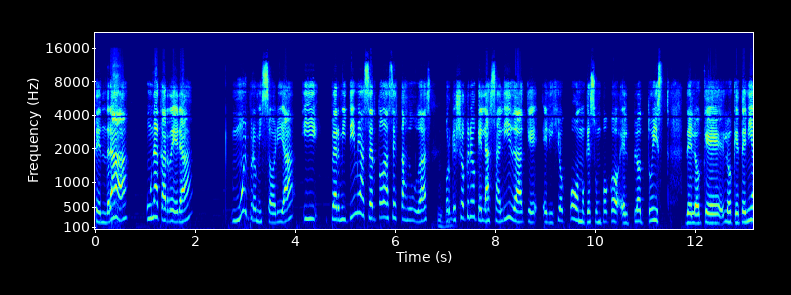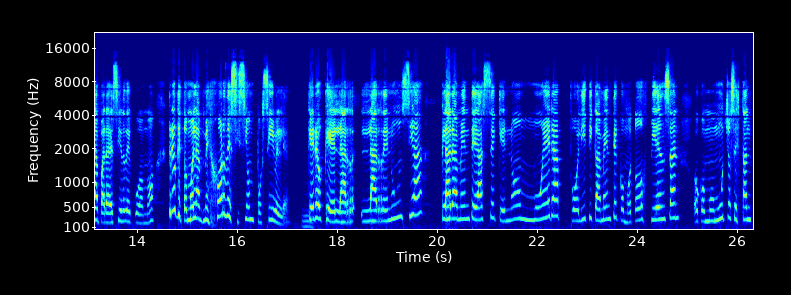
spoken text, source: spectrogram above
tendrá una carrera muy promisoria y permitime hacer todas estas dudas, porque yo creo que la salida que eligió Cuomo, que es un poco el plot twist de lo que, lo que tenía para decir de Cuomo, creo que tomó la mejor decisión posible. Creo que la, la renuncia claramente hace que no muera políticamente como todos piensan o como muchos están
